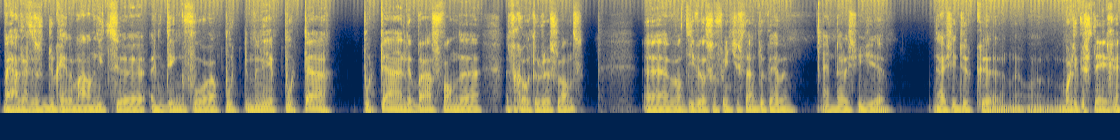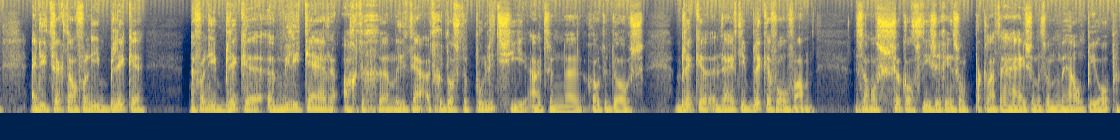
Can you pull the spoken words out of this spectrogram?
Maar ja, dat is natuurlijk helemaal niet uh, een ding voor meneer Poutin. Poutin, de baas van de, het grote Rusland. want die wil zijn vriendjes daar natuurlijk hebben. En daar is hij, daar is hij natuurlijk moeilijk tegen. En die trekt dan van die blikken van die blikken uh, militaire-achtige, militair uitgedoste politie uit een grote doos. Blikken, daar heeft hij blikken vol van. Zijn allemaal sukkels die zich in zo'n pak laten hijsen met zo'n helmpje op.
